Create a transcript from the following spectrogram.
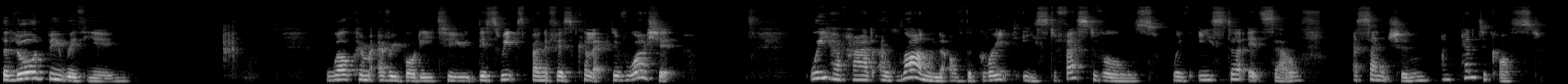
The Lord be with you. Welcome, everybody, to this week's Benefice Collective Worship. We have had a run of the great Easter festivals with Easter itself, Ascension, and Pentecost.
